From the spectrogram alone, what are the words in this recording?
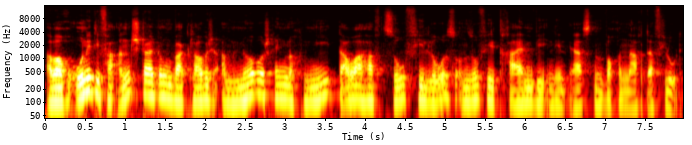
Aber auch ohne die Veranstaltungen war, glaube ich, am Nürburgring noch nie dauerhaft so viel los und so viel Treiben wie in den ersten Wochen nach der Flut.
